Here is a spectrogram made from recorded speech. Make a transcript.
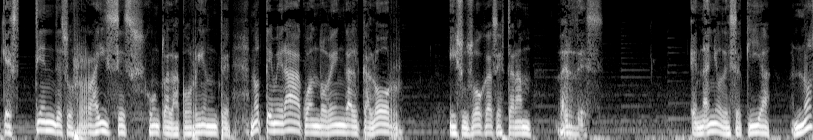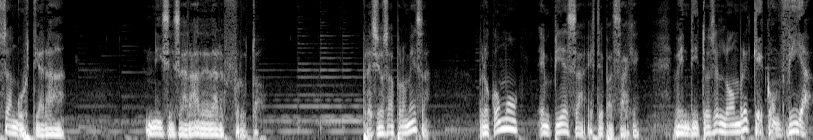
que extiende sus raíces junto a la corriente, no temerá cuando venga el calor, y sus hojas estarán verdes. En año de sequía no se angustiará ni cesará de dar fruto. Preciosa promesa. Pero ¿cómo empieza este pasaje? Bendito es el hombre que confía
